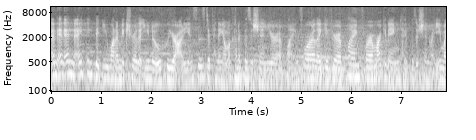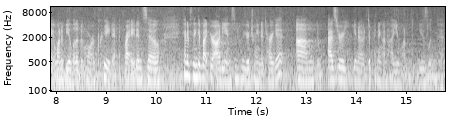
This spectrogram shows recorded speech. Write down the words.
And, and, and I think that you want to make sure that you know who your audience is depending on what kind of position you're applying for. Like if you're applying for a marketing type position, right, you might want to be a little bit more creative, right? And so kind of think about your audience and who you're trying to target um, as you're, you know, depending on how you want to use LinkedIn.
